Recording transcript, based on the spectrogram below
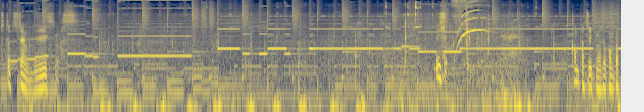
ちょっとちっちゃいのリリースします。よいしょ。カンパチ行きましょうカンパチ。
